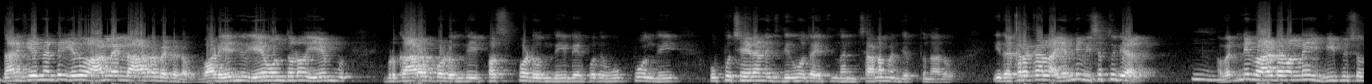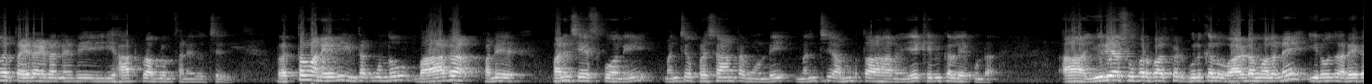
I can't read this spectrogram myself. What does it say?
దానికి ఏంటంటే ఏదో ఆన్లైన్లో ఆర్డర్ పెట్టడం. వాడు ఏం ఏ వంతుడో ఏం ఇప్పుడు కారం పొడి ఉంది పసుపు పొడి ఉంది లేకపోతే ఉప్పు ఉంది ఉప్పు చైనా నుంచి దిగుమతి అవుతుందని చాలా మంది చెప్తున్నారు. ఈ రకరకాల అవన్నీ విషతుల్యాలు. మ్మ్. అవన్నీ వాడడం వల్లనే ఈ బీపీ షుగర్ థైరాయిడ్ అనేది ఈ హార్ట్ ప్రాబ్లమ్స్ అనేది వచ్చేది. రక్తం అనేది ఇంతకుముందు బాగా పని పని చేసుకొని మంచిగా ప్రశాంతంగా ఉండి మంచి అమృత ఆహారం ఏ కెమికల్ లేకుండా ఆ యూరియా సూపర్ ఫాస్ఫేట్ గుళికలు వాడడం వల్లనే ఈరోజు అనేక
